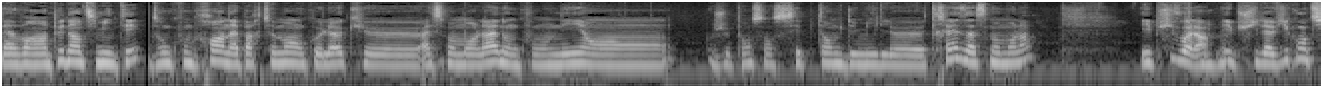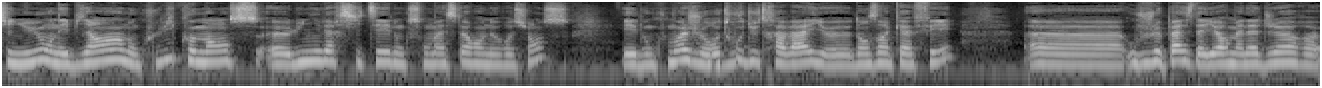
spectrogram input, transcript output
d'avoir un peu d'intimité. Donc on prend un appartement en coloc euh, à ce moment-là, donc on est en, je pense en septembre 2013 à ce moment-là. Et puis voilà, mhm. et puis la vie continue, on est bien. Donc lui commence euh, l'université, donc son master en neurosciences, et donc moi je mhm. retrouve du travail euh, dans un café. où je passe d'ailleurs manager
